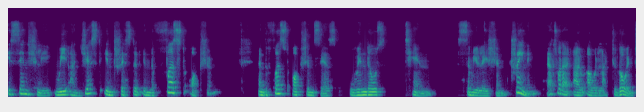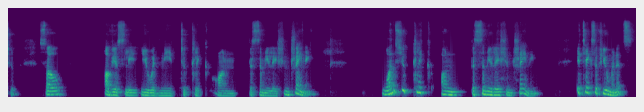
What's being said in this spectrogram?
essentially, we are just interested in the first option. And the first option says Windows 10 simulation training. That's what I, I, I would like to go into. So obviously you would need to click on the simulation training. Once you click on the simulation training, it takes a few minutes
